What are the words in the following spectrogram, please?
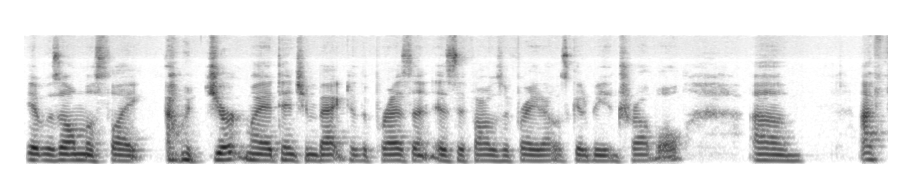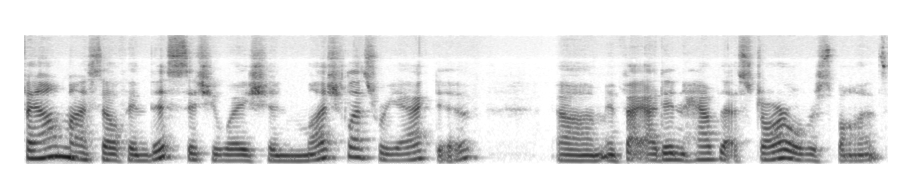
it was almost like I would jerk my attention back to the present as if I was afraid I was going to be in trouble. Um, I found myself in this situation much less reactive. Um, in fact, I didn't have that startle response.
